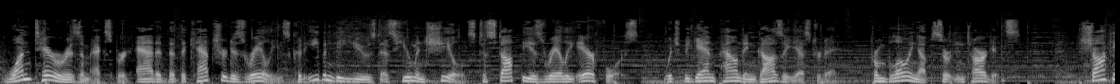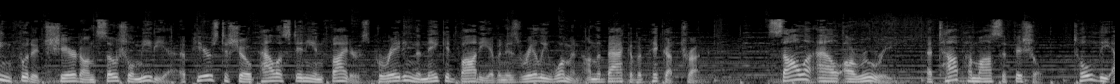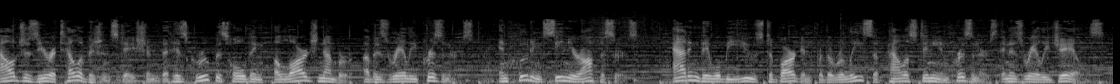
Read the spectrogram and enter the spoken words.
One terrorism expert added that the captured Israelis could even be used as human shields to stop the Israeli Air Force, which began pounding Gaza yesterday, from blowing up certain targets. Shocking footage shared on social media appears to show Palestinian fighters parading the naked body of an Israeli woman on the back of a pickup truck. Salah al-Aruri, a top Hamas official, told the Al Jazeera television station that his group is holding a large number of Israeli prisoners, including senior officers, adding they will be used to bargain for the release of Palestinian prisoners in Israeli jails.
